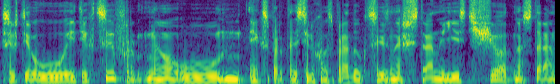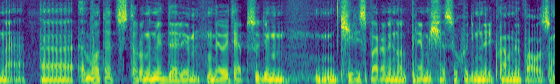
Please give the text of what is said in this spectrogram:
Слушайте, у этих цифр, у экспорта сельхозпродукции из нашей страны есть еще одна сторона. А, вот эту сторону медали давайте обсудим через пару минут. Прямо сейчас уходим на рекламную паузу.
